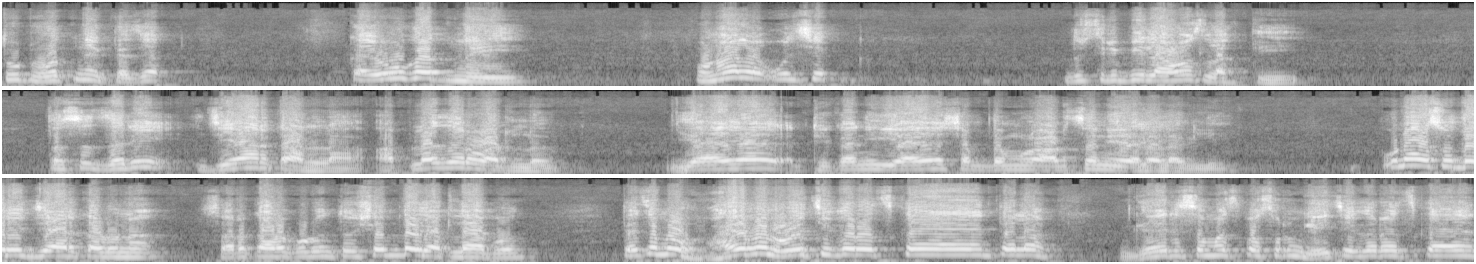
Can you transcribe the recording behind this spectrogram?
तूट होत नाही त्याच्यात? काही उगत नाही. पुन्हा उलशे दुसरी बी लावाच लागती. तसं जरी जे आर काढला आपला जर वाटलं या या ठिकाणी या या शब्दामुळे अडचण यायला लागली. पुन्हा सुधारित जे आर काढू ना. सरकारकडून तो शब्द घातला आपण. त्याच्यामुळे व्हायबल व्हायची गरज काय? त्याला गैरसमज पसरून घ्यायची गरज काय?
